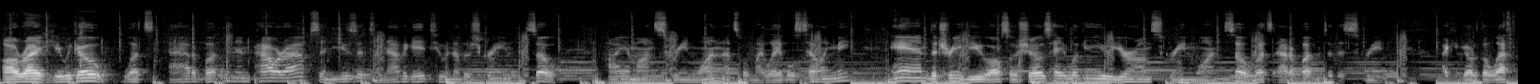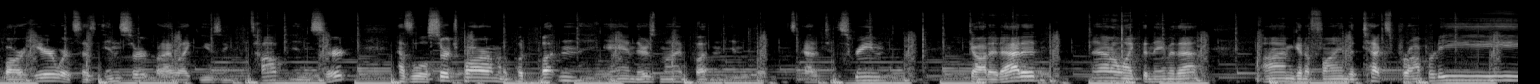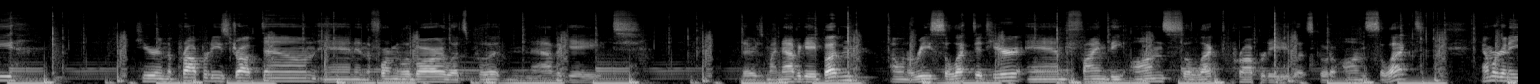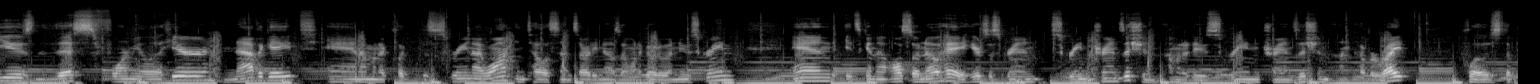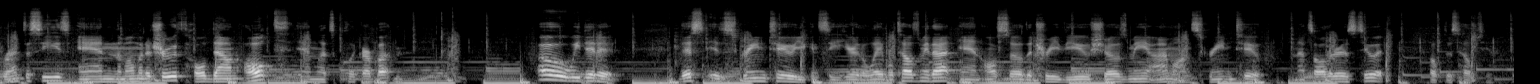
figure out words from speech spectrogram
All right, here we go. Let's add a button in Power Apps and use it to navigate to another screen. So I am on screen one, that's what my label's telling me. And the tree view also shows, hey, look at you, you're on screen one. So let's add a button to this screen. I can go to the left bar here where it says insert, but I like using top insert. Has a little search bar, I'm gonna put button, and there's my button input. Let's add it to the screen. Got it added. I don't like the name of that. I'm gonna find the text property here in the properties drop down and in the formula bar let's put navigate there's my navigate button I want to reselect it here and find the on select property let's go to on select and we're going to use this formula here, navigate, and I'm going to click the screen I want. IntelliSense already knows I want to go to a new screen. And it's going to also know, hey, here's a screen, screen transition. I'm going to do screen transition, uncover right, close the parentheses, and in the moment of truth, hold down Alt, and let's click our button. Oh, we did it. This is screen two. You can see here the label tells me that, and also the tree view shows me I'm on screen two. And that's all there is to it. Hope this helps you.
